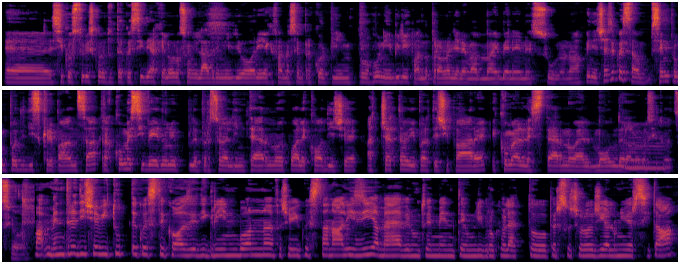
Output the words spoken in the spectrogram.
eh, si costruiscono tutte queste idee che loro sono i ladri migliori e che fanno sempre colpi improponibili quando però non gliene va mai bene nessuno, no? Quindi c'è questa sempre un po' di discrepanza tra come si vedono le persone all'interno e quale codice accettano di partecipare e come all'esterno è il mondo e la mm. loro situazione. Ma mentre dicevi tutte queste cose di Greenbone, facevi questa analisi, a me è venuto in mente un libro che ho letto per sociologia all'università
